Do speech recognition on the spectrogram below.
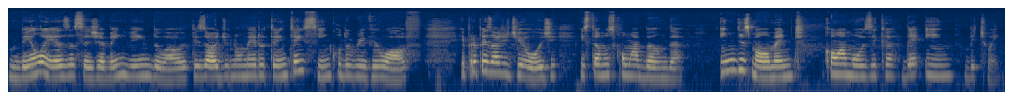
Beleza, seja bem-vindo ao episódio número 35 do Review Off. E para o episódio de hoje, estamos com a banda In This Moment com a música The In Between.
